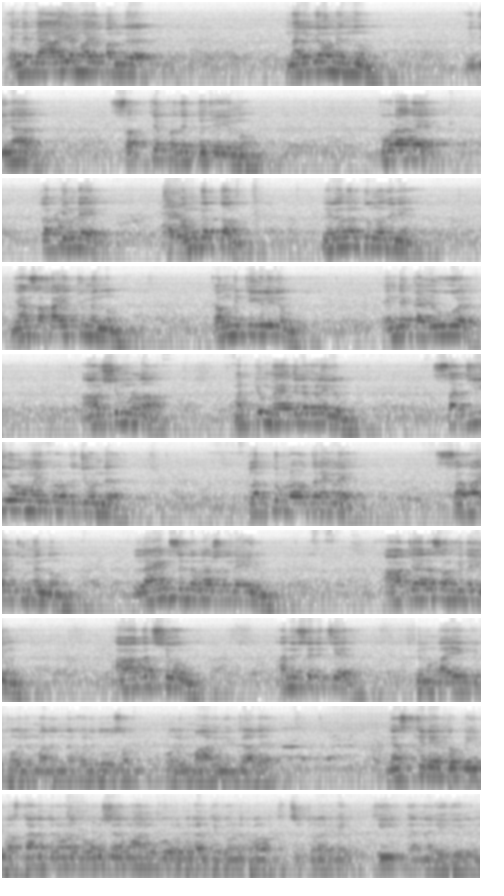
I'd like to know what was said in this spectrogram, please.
എന്റെ ന്യായമായ പങ്ക് നൽകാമെന്നും ഇതിനാൽ സത്യപ്രതിജ്ഞ ചെയ്യുന്നു. കൂടാതെ ക്ലബിന്റെ അംഗത്വം നിലനിർത്തുന്നതിന് ഞാൻ സഹായിക്കുമെന്നും കമ്മിറ്റികളിലും എന്റെ കഴിവുകൾ ആവശ്യമുള്ള മറ്റു മേഖലകളിലും സജീവമായി പ്രവർത്തിച്ചുകൊണ്ട് ക്ലബ്ബ് പ്രവർത്തനങ്ങളെ സഹായിക്കുമെന്നും ലയൺസ് ഇന്റർനാഷണലിന്റെയും ആചാര സംഹിതയും ആദർശവും അനുസരിച്ച് ഉണ്ടായെങ്കിൽ പോലും അതിന്ന് ഒരു ദിവസം പോലും മാറി നിൽക്കാതെ നെക്സ്റ്റ് ഡേ തൊട്ട് ഈ പ്രസ്ഥാനത്തിനോട് നൂറ് ശതമാനം കൂറ് പുലർത്തിക്കൊണ്ട് പ്രവർത്തിച്ചിട്ടുള്ള ഒരു വ്യക്തി എന്ന രീതിയിലും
